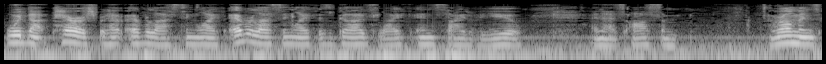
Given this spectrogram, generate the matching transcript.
would not perish but have everlasting life. Everlasting life is God's life inside of you. And that's awesome. Romans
